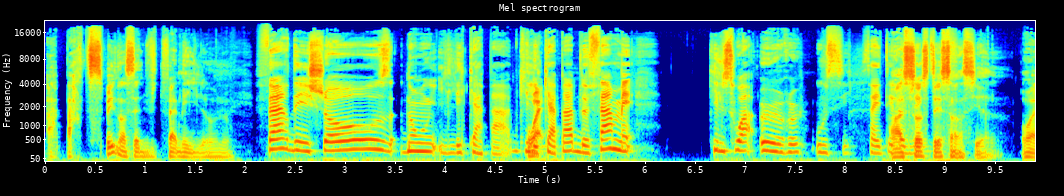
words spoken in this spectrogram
à participer dans cette vie de famille-là. là. Faire des choses dont il est capable, qu'il Ouais. est capable de faire, mais qu'il soit heureux aussi. Ça a été Ah, ça, c'est essentiel. Oui,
